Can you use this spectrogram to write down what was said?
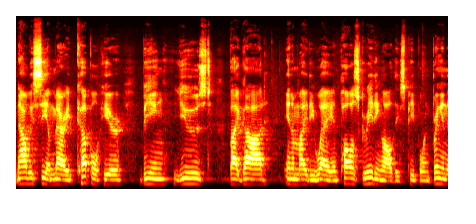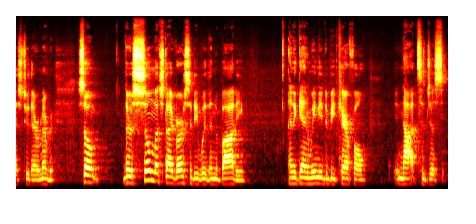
Now we see a married couple here being used by God in a mighty way. And Paul's greeting all these people and bringing this to their remembrance. So there's so much diversity within the body. And again, we need to be careful not to just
